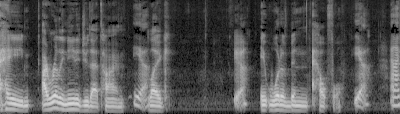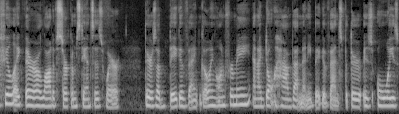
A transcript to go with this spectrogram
hey, I really needed you that time. Yeah. Like yeah. it would have been helpful. Yeah. And I feel like there are a lot of circumstances where there's a big event going on for me, and I don't have that many big events, but there is always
